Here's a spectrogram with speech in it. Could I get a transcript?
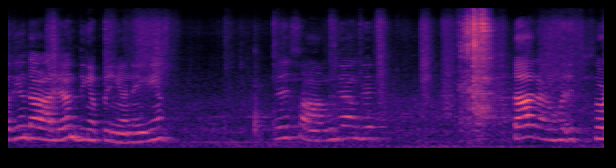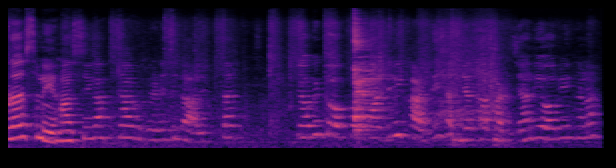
ਕੱਲ ਦੀਆਂ ਦਾਲਾਂ ਲਿਆਂਦੀਆਂ ਪਈਆਂ ਨੇਗੀਆਂ। ਇਹ ਸਾਂਭ ਲਿਆਂਗੇ ਧਾਰਾਂ ਨੂੰ ਥੋੜਾ ਸੁਨੇਹਾ ਸੀਗਾ ਝਾੜੂ ਕਿਹੜੇ ਚ ਲਾ ਦਿੱਤਾ। ਕਿਉਂਕਿ ਟੋਪਾ ਮੱਝ ਨਹੀਂ ਖੜਦੀ ਸੱਜਰ ਤਾਂ ਖੜ ਜਾਂਦੀ, ਉਹ ਵੀ, ਹਨਾ।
